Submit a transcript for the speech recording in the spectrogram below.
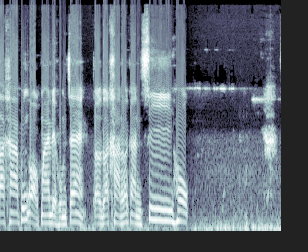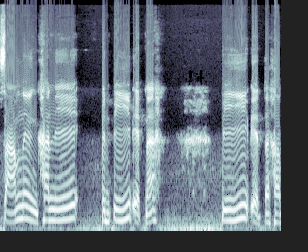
ราคาเพิ่งออกมาเดี๋ยวผมแจ้งแต่ราคาแล้วกัน 4 6 3 1 คันนี้เป็นปี 21 นะ ปี 21 นะครับ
